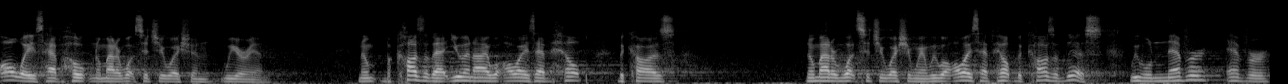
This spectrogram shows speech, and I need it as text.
always have hope no matter what situation we are in. No, because of that, you and I will always have help because no matter what situation we're in, we will always have help because of this. We will never, ever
